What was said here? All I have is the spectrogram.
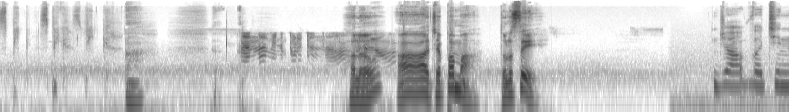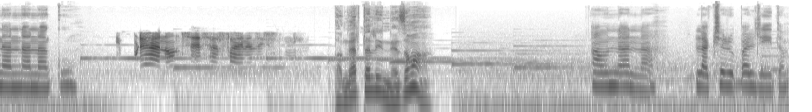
speaker speaker speaker. Hello? ఆ, ఆ, చెప్పమ్మా తులసి. జాబ్ వచ్చిందన్న నాకు. అనౌన్స్ చేశారు ఫైనలిస్ట్ని. బంగారు తల్లి నిజమా? అవునన్న లక్ష రూపాయల జీతం.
